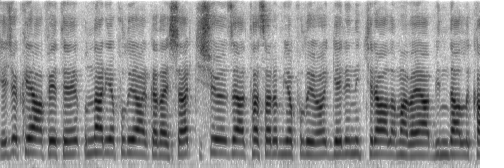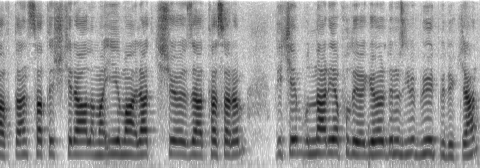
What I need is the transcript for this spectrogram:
Gece kıyafeti bunlar yapılıyor arkadaşlar. Kişiye özel tasarım yapılıyor. Gelinlik kiralama veya bindallı kaftan, satış, kiralama, imalat, kişiye özel tasarım, dikim bunlar yapılıyor. Gördüğünüz gibi büyük bir dükkan.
